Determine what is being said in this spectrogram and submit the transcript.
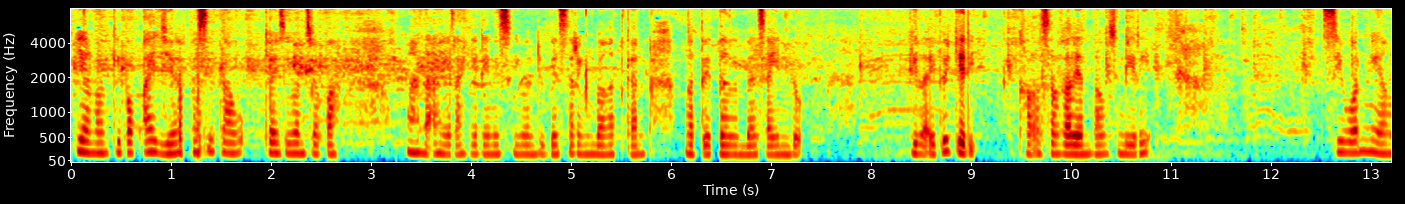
yang non K-pop aja pasti tahu Choi Siwon siapa. Mana akhir-akhir ini Siwon juga sering banget kan nge-tweet dalam bahasa Indo. Gila itu jadi kalau asal kalian tahu sendiri Siwon yang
